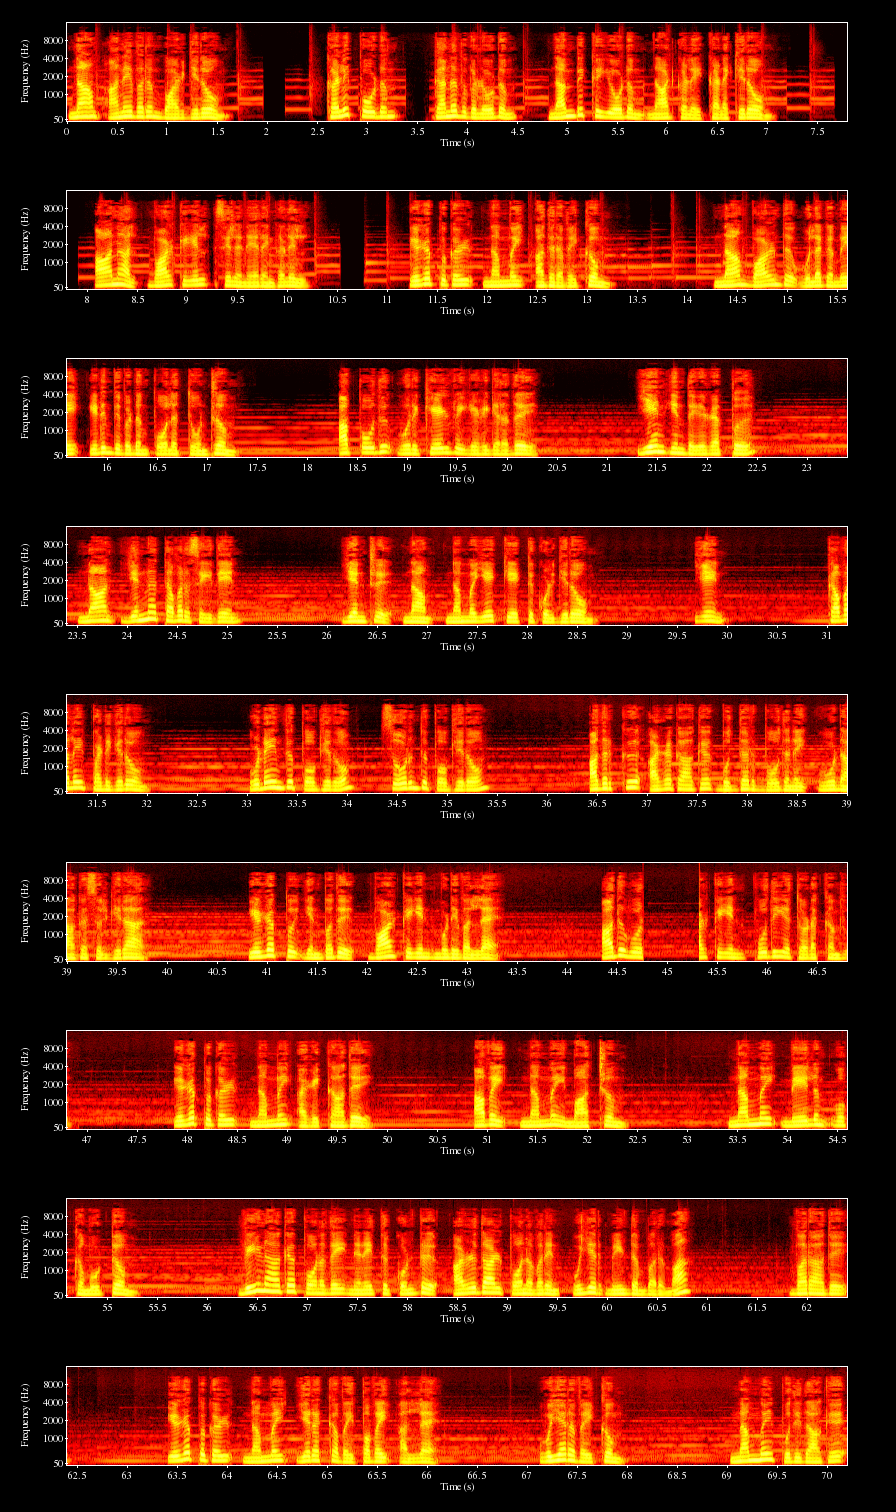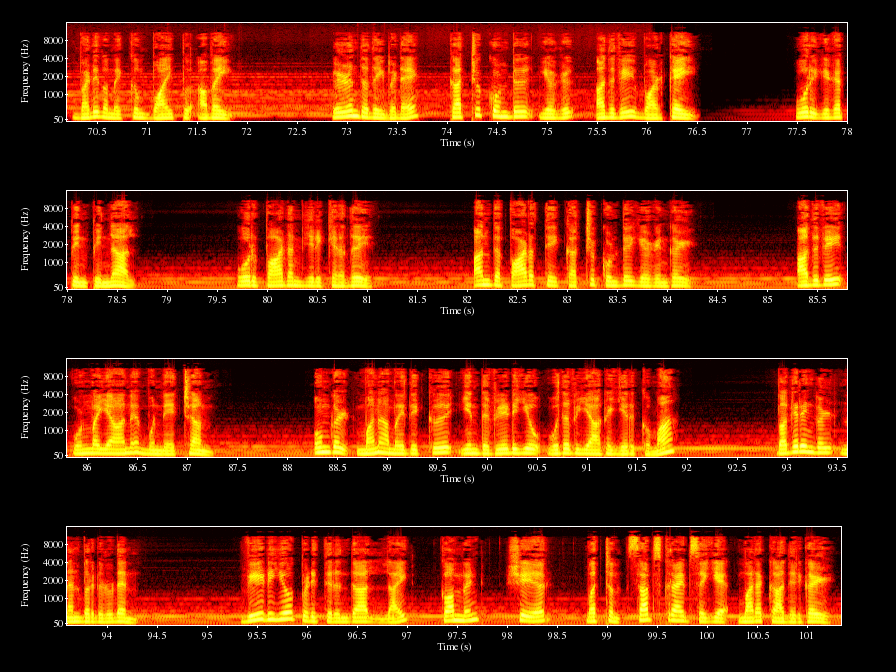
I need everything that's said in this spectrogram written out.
நாம் அனைவரும் வாழ்கிறோம். களிப்போடும் கனவுகளோடும் நம்பிக்கையோடும் நாட்களை கடக்கிறோம் ஆனால் வாழ்க்கையில் சில நேரங்களில் இழப்புகள் நம்மை அதிர வைக்கும். நாம் வாழ்ந்த உலகமே இடிந்துவிடும் போல தோன்றும். அப்போது ஒரு கேள்வி எழுகிறது. ஏன் இந்த இழப்பு? நான் என்ன தவறு செய்தேன்? என்று நாம் நம்மையே கேட்டுக்கொள்கிறோம். ஏன்? கவலைப்படுகிறோம். உடைந்து போகிறோம் சோர்ந்து போகிறோம். அதற்கு அழகாக புத்தர் போதனை ஊடாக சொல்கிறார். இழப்பு என்பது வாழ்க்கையின் முடிவல்ல. அது ஒரு வாழ்க்கையின் புதிய தொடக்கம். இழப்புகள் நம்மை அழைக்காது. அவை நம்மை மாற்றும். நம்மை மேலும் ஊக்கமூட்டும். வீணாக போனதை நினைத்து கொண்டு அழுதாள் போனவரின் உயிர் மீண்டும் வருமா? வராது. இழப்புகள் நம்மை இறக்க வைப்பவை அல்ல. உயர வைக்கும். நம்மை புதிதாக வடிவமைக்கும் வாய்ப்பு அவை. இழந்ததை விட கற்றுக்கொண்டு எழு அதுவே வாழ்க்கை. ஒரு இழப்பின் பின்னால் ஒரு பாடம் இருக்கிறது. அந்த பாடத்தை கற்றுக்கொண்டு எழுங்கள். அதுவே உண்மையான முன்னேற்றம். உங்கள் மன அமைதிக்கு இந்த வீடியோ உதவியாக இருக்குமா? பகிருங்கள் நண்பர்களுடன். வீடியோ பிடித்திருந்தால் லைக் காமெண்ட் ஷேர் மற்றும் சப்ஸ்கிரைப் செய்ய மறக்காதீர்கள்.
